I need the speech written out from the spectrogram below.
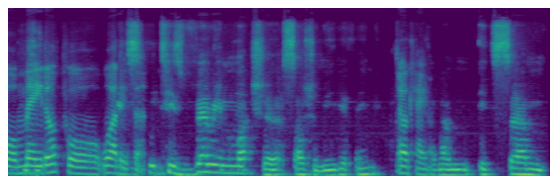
or made up or what is It's, that? it is very much a social media thing. Okay, Um, it's um,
